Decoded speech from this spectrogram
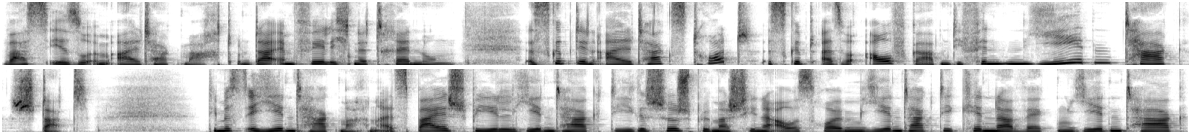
was ihr so im Alltag macht. Und da empfehle ich eine Trennung. Es gibt den Alltagstrott, es gibt also Aufgaben, die finden jeden Tag statt. Die müsst ihr jeden Tag machen. Als Beispiel, jeden Tag die Geschirrspülmaschine ausräumen, jeden Tag die Kinder wecken, jeden Tag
